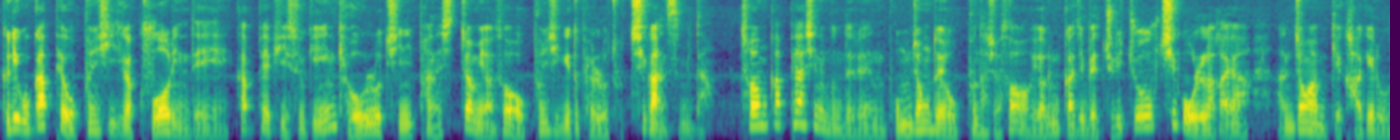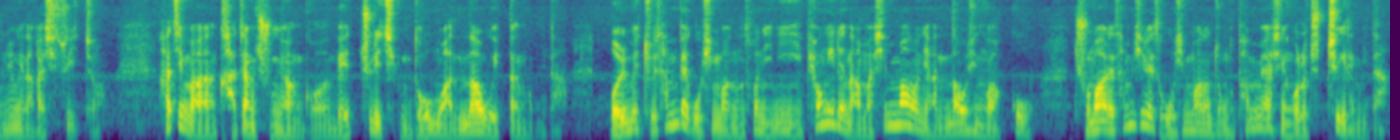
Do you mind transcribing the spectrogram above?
그리고 카페 오픈 시기가 9월인데 카페 비수기인 겨울로 진입하는 시점이어서 오픈 시기도 별로 좋지가 않습니다. 처음 카페 하시는 분들은 봄 정도에 오픈하셔서 여름까지 매출이 쭉 치고 올라가야 안정감 있게 가게를 운영해 나가실 수 있죠. 하지만 가장 중요한 건 매출이 지금 너무 안 나오고 있다는 겁니다. 월 매출 350만원 선이니 평일은 아마 10만원이 안 나오시는 것 같고 주말에 30에서 50만 원 정도 판매하시는 걸로 추측이 됩니다.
